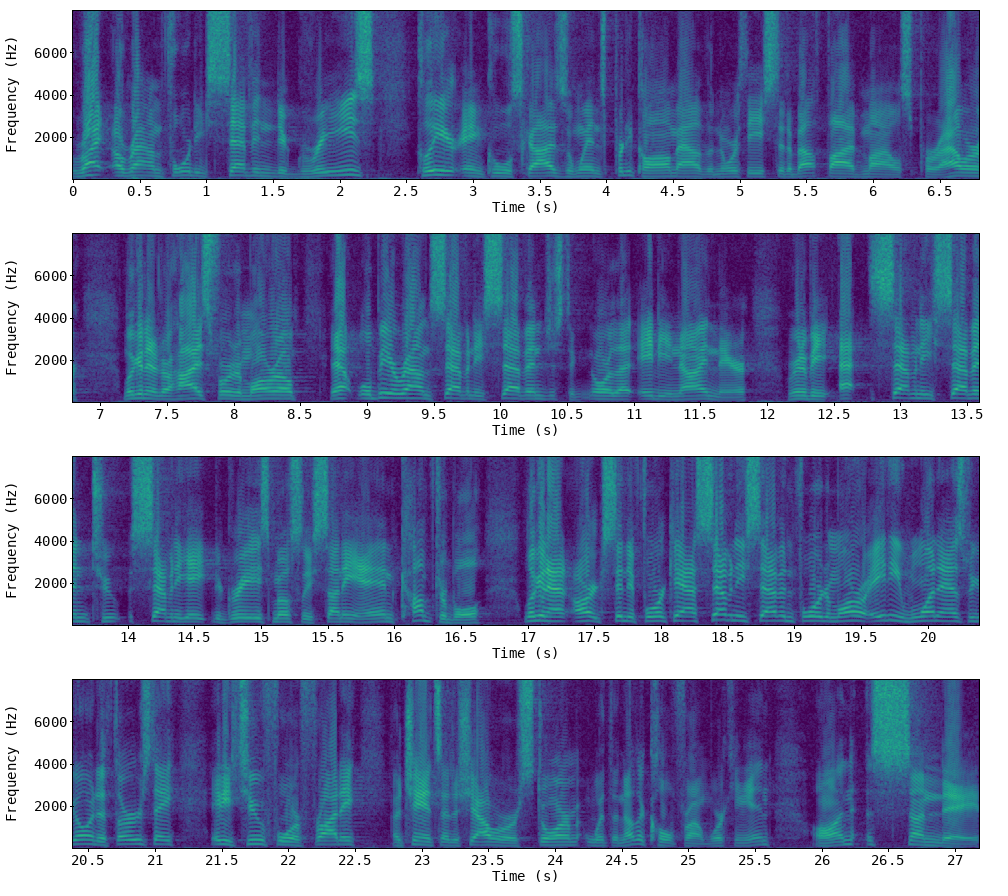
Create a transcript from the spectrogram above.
right around 47 degrees. Clear and cool skies. The wind's pretty calm out of the northeast at about 5 miles per hour. Looking at our highs for tomorrow, yeah, we'll be around 77. Just ignore that 89 there. We're going to be at 77 to 78 degrees, mostly sunny and comfortable. Looking at our extended forecast, 77 for tomorrow, 81 as we go into Thursday, 82 for Friday. A chance at a shower or storm with another cold front working in on Sunday.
